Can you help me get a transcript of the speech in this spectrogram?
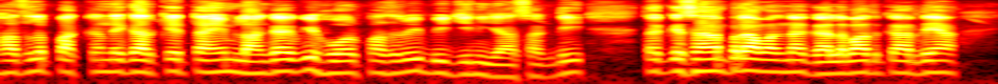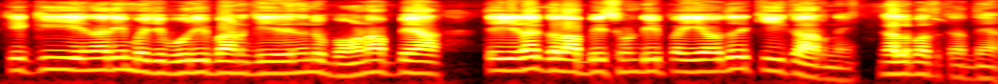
ਫਸਲ ਪੱਕਣ ਦੇ ਕਰਕੇ ਟਾਈਮ ਲੰਘ ਗਿਆ ਕਿ ਹੋਰ ਫਸਲ ਵੀ ਬੀਜੀ ਨਹੀਂ ਜਾ ਸਕਦੀ। ਤਾਂ ਕਿਸਾਨ ਭਰਾਵਾਂ ਦੇ ਨਾਲ ਗੱਲਬਾਤ ਕਰਦੇ ਆ ਕਿ ਕੀ ਇਹਨਾਂ ਦੀ ਮਜਬੂਰੀ ਬਣ ਗਈ ਜਿਹੜੇ ਇਹਨਾਂ ਨੂੰ ਵਾਹੁਣਾ ਪਿਆ ਤੇ ਜਿਹੜਾ ਗੁਲਾਬੀ ਸੁੰਡੀ ਪਈ ਆ ਉਹਦੇ ਕੀ ਕਾਰਨ ਨੇ? ਗੱਲਬਾਤ ਕਰਦੇ ਆ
